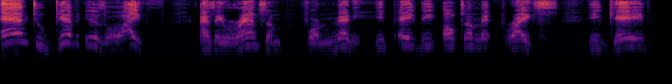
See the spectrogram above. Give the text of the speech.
and to give his life as a ransom for many. He paid the ultimate price. He gave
